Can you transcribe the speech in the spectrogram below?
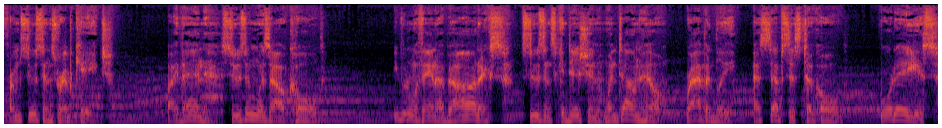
from Susan's ribcage. By then, Susan was out cold. Even with antibiotics, Susan's condition went downhill rapidly as sepsis took hold. For days,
